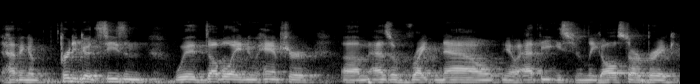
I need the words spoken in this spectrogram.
having a pretty good season with Double A New Hampshire um, as of right now. You know, at the Eastern League All Star break,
